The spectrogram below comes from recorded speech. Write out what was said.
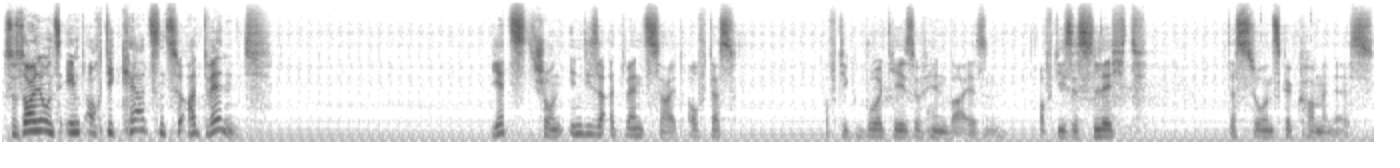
so sollen uns eben auch die Kerzen zu Advent jetzt schon in dieser Adventszeit auf, das, auf die Geburt Jesu hinweisen, auf dieses Licht, das zu uns gekommen ist.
